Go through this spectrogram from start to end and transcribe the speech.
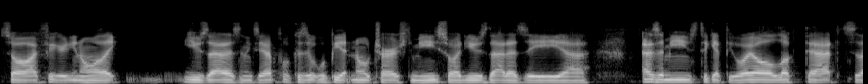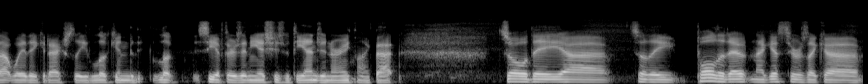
So I figured, you know, like use that as an example because it would be at no charge to me. So I'd use that as a uh, as a means to get the oil looked at, so that way they could actually look into the, look see if there's any issues with the engine or anything like that. So they uh, so they pulled it out, and I guess there was like a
